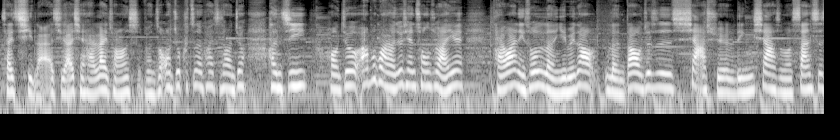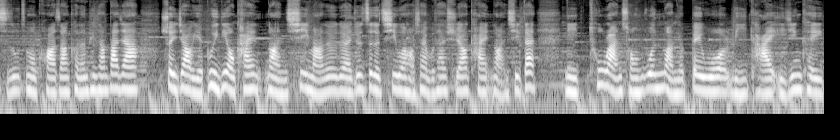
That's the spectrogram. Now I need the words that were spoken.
才起来，起来前还赖床了十分钟，哦，就真的快迟到，你就很急，好就啊，不管了，就先冲出来。因为台湾你说冷也没到冷到就是下雪零下什么三四十度这么夸张，可能平常大家睡觉也不一定有开暖气嘛，对不对？就这个气温好像也不太需要开暖气，但你突然从温暖的被窝离开，已经可以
